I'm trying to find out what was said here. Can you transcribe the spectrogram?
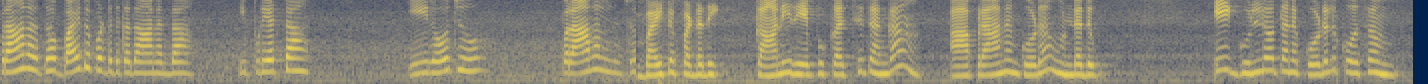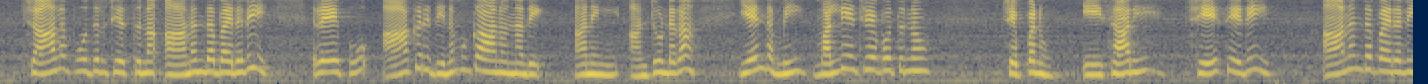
ప్రాణాలతో బయటపడ్డది కదా ఆనంద? ఇప్పుడు ఎట్టా? ఈరోజు ప్రాణాల నుంచి బయటపడ్డది. కానీ రేపు ఖచ్చితంగా ఆ ప్రాణం కూడా ఉండదు. ఈ గుళ్ళో తన కోడలు కోసం చాలా పూజలు చేస్తున్న ఆనంద భైరవి రేపు ఆఖరి దినము కానున్నది అని అంటుండగా ఏందమ్మి మళ్ళీ ఏం చేయబోతున్నావు? చెప్పను ఈసారి చేసేది ఆనంద భైరవి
